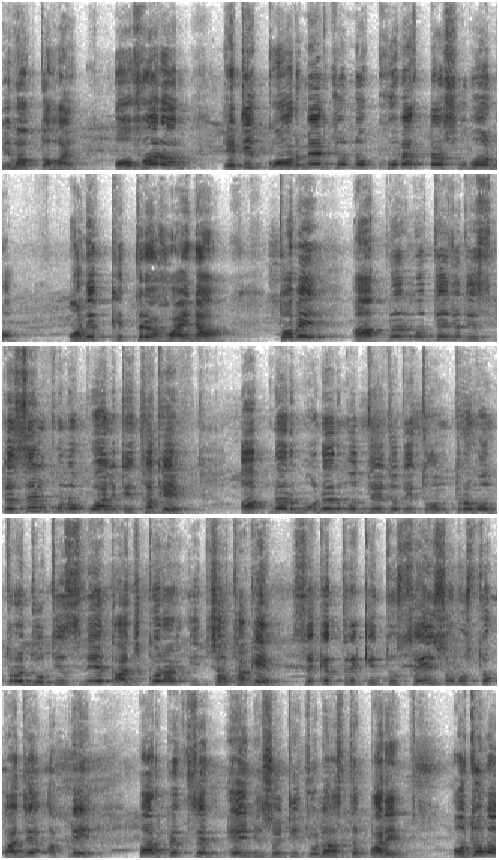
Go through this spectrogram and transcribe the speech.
বিভক্ত হয়। ওভারঅল এটি কর্মের জন্য খুব একটা শুভ অনেক ক্ষেত্রে হয় না। তবে আপনার মধ্যে যদি স্পেশাল কোনো কোয়ালিটি থাকে, আপনার মনের মধ্যে যদি তন্ত্রমন্ত্র জ্যোতিষ নিয়ে কাজ করার ইচ্ছা থাকে, সেক্ষেত্রে কিন্তু সেই সমস্ত কাজে আপনি পারফেকশন এই বিষয়টি চলে আসতে পারে। অথবা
